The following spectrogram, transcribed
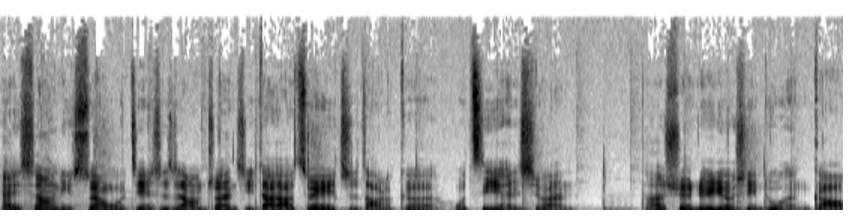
爱上你虽然我见是这张专辑大家最知道的歌，我自己很喜欢，它的旋律流行度很高。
